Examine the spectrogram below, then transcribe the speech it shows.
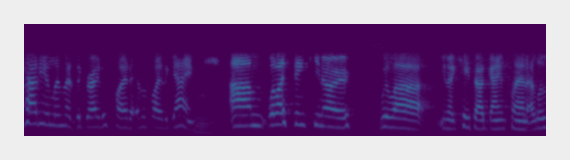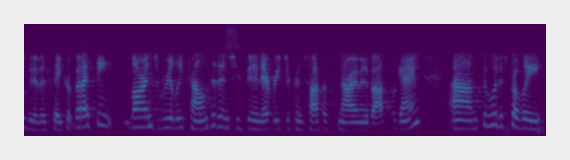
how do you limit the greatest player to ever play the game? Um, well, I think you know we'll uh, you know keep our game plan a little bit of a secret, but I think Lauren's really talented and she's been in every different type of scenario in a basketball game. Um, so we'll just probably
